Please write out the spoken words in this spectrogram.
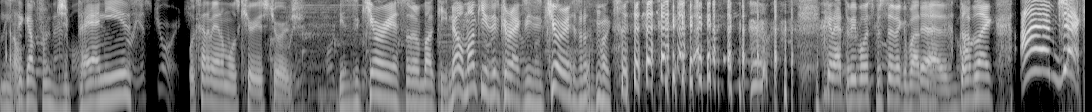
you think I'm from Japanese? George. What kind of animal is Curious George? He's a curious little monkey. No, monkey's incorrect. He's a curious little monkey. Gonna have to be more specific about that. I'm Don't, like, I object.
